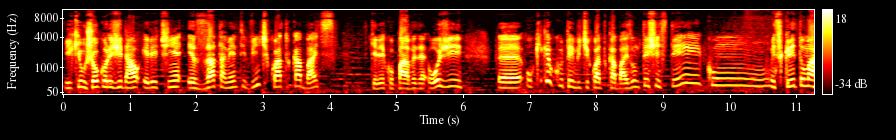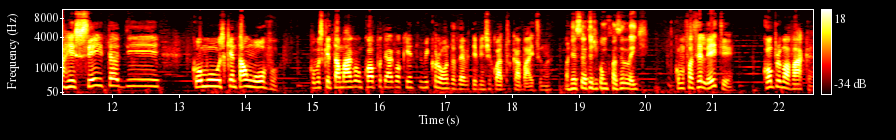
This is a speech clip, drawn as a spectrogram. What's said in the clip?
E que o jogo original ele tinha exatamente 24 KB que ele ocupava. Hoje é, o que, que tem 24 KB? Um TXT com escrito uma receita de como esquentar um ovo. Como esquentar uma água, um copo de água quente no micro-ondas deve ter 24 KB, né? Uma receita de como fazer leite. Como fazer leite? Compre uma vaca.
